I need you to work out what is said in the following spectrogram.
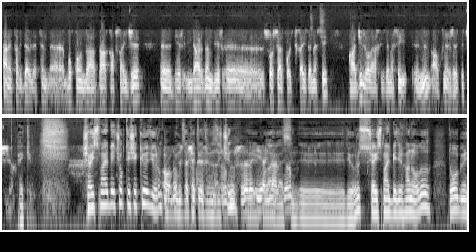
hani tabii devletin e, bu konuda daha kapsayıcı e, bir yardım, bir e, sosyal politika izlemesi, acil olarak izlemesinin altını özellikle çiziyor. Peki. Şah İsmail Bey çok teşekkür ediyorum programımıza katıldığınız için. Size de iyi yayınlar diliyorum. Ee, diyoruz. Şah İsmail Bedirhanoğlu Doğu Gün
